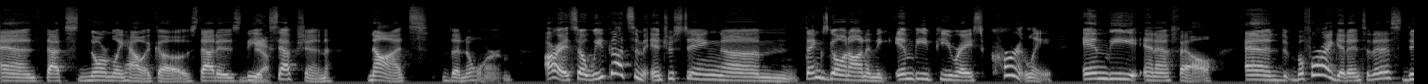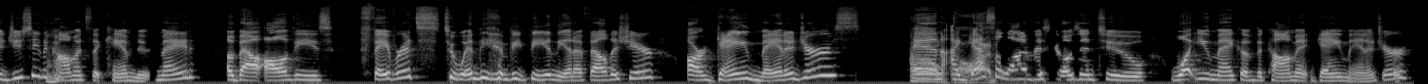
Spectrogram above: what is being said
And that's normally how it goes. That is the yeah. exception, not the norm. All right, so we've got some interesting um, things going on in the MVP race currently in the NFL. And before I get into this, did you see the mm-hmm. comments that Cam Newton made about all of these favorites to win the MVP in the NFL this year? are game managers. And Oh, I guess a lot of this goes into what you make of the comment game manager,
